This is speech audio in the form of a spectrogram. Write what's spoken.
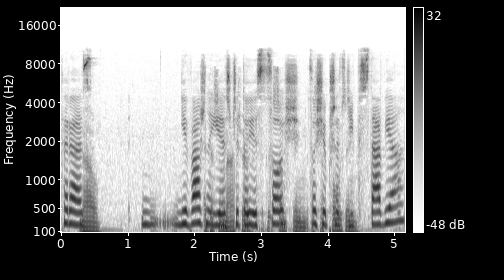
Teraz Now, nieważne jest, czy to jest coś, co się przeciwstawia,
